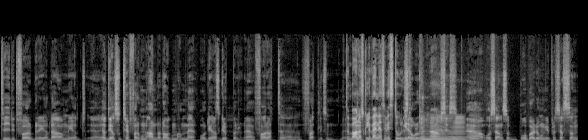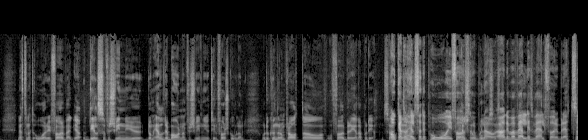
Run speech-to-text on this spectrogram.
tidigt förbereda med, eh, ja dels så träffade hon andra dagmammor och deras grupper eh, för att, eh, för att liksom Så barnen skulle vänja sig vid stor grupp. Stor, Ja. precis. Eh, och sen så påbörjade hon ju processen nästan ett år i förväg. Ja, dels så försvinner ju de äldre barnen försvinner ju till förskolan och då kunde de prata och, och förbereda på det. Så Och att hon eh, hälsade på i Hälsade på, förskola. precis. ja, det var väldigt väl förberett. Så.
